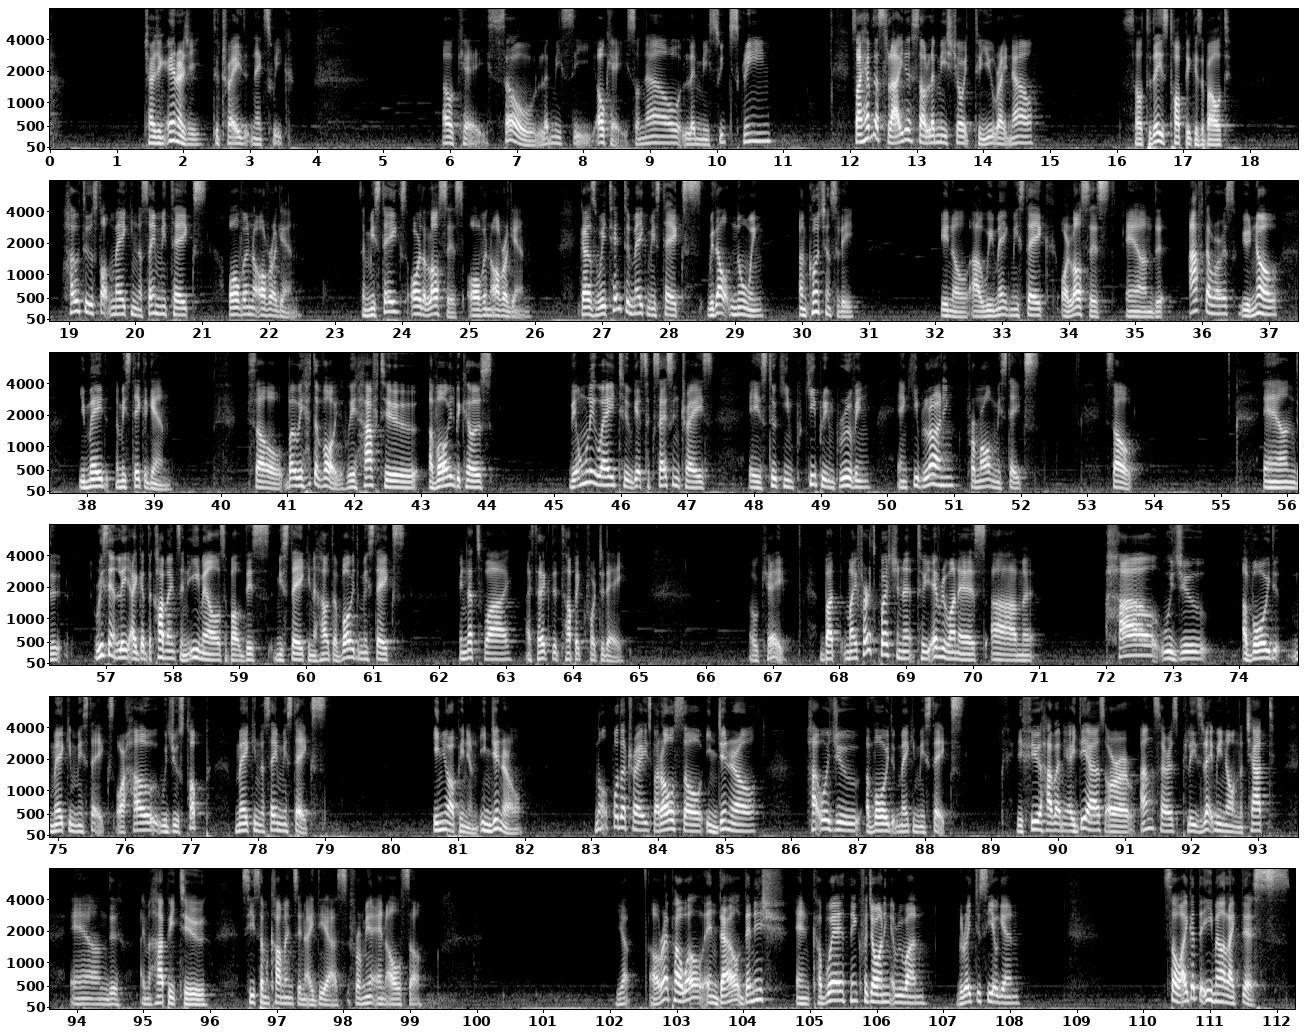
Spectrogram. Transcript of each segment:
charging energy to trade next week. Okay, so let me see. Okay, so now let me switch screen. So I have the slide, so let me show it to you right now. So today's topic is about how to stop making the same mistakes over and over again. The mistakes or the losses over and over again. Because we tend to make mistakes without knowing unconsciously you know, uh, we make mistake or losses and afterwards you know you made a mistake again. So, but we have to avoid. We have to avoid because the only way to get success in trades is to keep, keep improving and keep learning from our mistakes. So, and recently I get the comments and emails about this mistake and how to avoid mistakes, and that's why I selected the topic for today. Okay, but my first question to everyone is, um, how would you avoid making mistakes or how would you stop making the same mistakes? In your opinion, in general, not for the trades, but also in general, how would you avoid making mistakes? If you have any ideas or answers, please let me know in the chat and I'm happy to see some comments and ideas from your end also. Yep. Alright, Powell and Dao, Danish, and Kabwe, thank you for joining everyone. Great to see you again. So I got the email like this.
